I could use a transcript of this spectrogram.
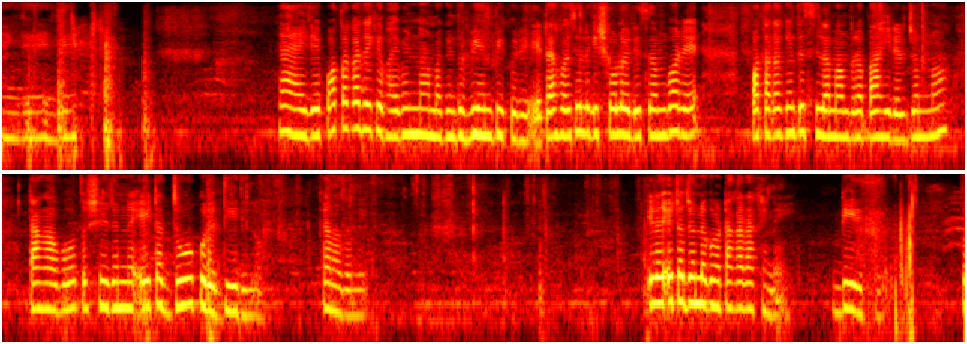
এই যে এই যে। হ্যাঁ এই যে পতাকা দেখে ভাইবেন না, আমরা কিন্তু বিএনপি করি। এটা হয়েছিল কি ষোলোই ডিসেম্বরে পতাকা কিনতেছিলাম আমরা বাহিরের জন্য, টাঙাবো। তো সেই জন্য এইটা জোর করে দিয়ে দিল। কেন জানি। এটা, এটার জন্য কোনো টাকা রাখে নাই। দিয়ে তো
